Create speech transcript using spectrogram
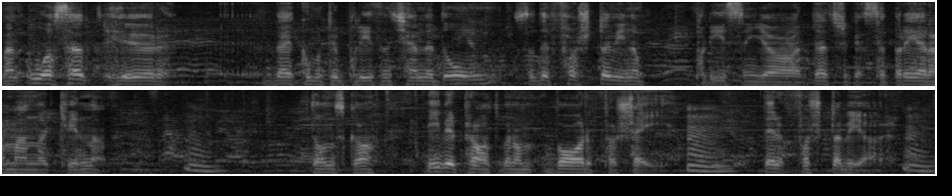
Men oavsett hur det kommer till polisens kännedom, så det första vi inom polisen gör, det är att försöka separera man och kvinna. Mm. De ska, vi vill prata med dem var för sig. Mm. Det är det första vi gör. Mm.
